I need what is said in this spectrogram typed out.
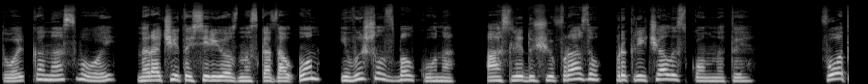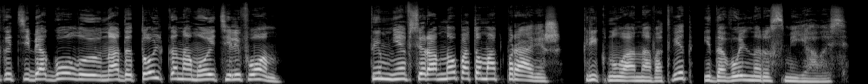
«Только на свой», — нарочито серьезно сказал он и вышел с балкона, а следующую фразу прокричал из комнаты. «Фоткать тебя голую надо только на мой телефон!» «Ты мне все равно потом отправишь!» — крикнула она в ответ и довольно рассмеялась.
